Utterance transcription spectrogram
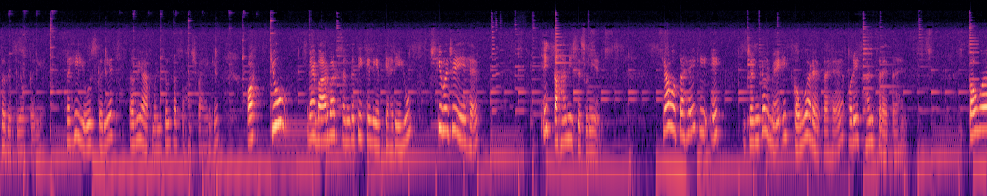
सदुपयोग करिए। सही यूज़ करिए, तभी आप मंजिल तक पहुँच पाएँगे। और क्यों मैं बार बार संगति के लिए कह रही हूँ? उसकी वजह ये है एक कहानी से सुनिए। क्या होता है कि एक जंगल में एक कौआ रहता है और एक हंस रहता है। कौआ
